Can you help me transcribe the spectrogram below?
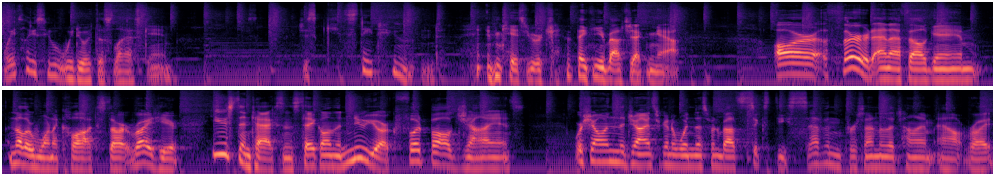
Wait till you see what we do with this last game. Just stay tuned in case you were thinking about checking out. Our third NFL game, another 1 o'clock start right here. Houston Texans take on the New York football Giants. We're showing the Giants are going to win this one about 67% of the time outright.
